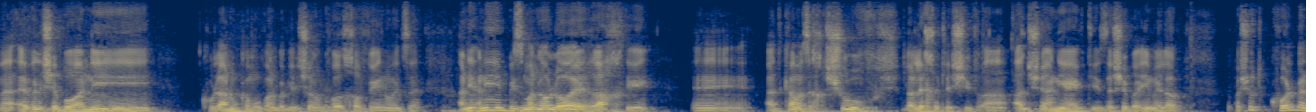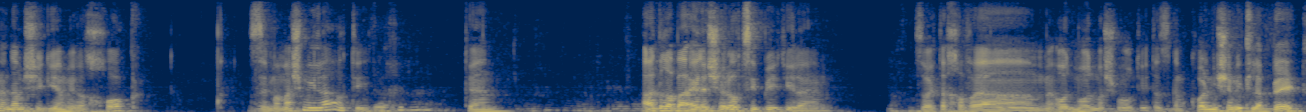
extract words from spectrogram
מהאבל שבו אני, כולנו כמובן בגיל שלנו כבר חווינו את זה. אני, אני בזמנו לא הערכתי אה, עד כמה זה חשוב ללכת לשבעה, עד שאני הייתי זה שבאים אליו. ופשוט כל בן אדם שהגיע מרחוק, זה ממש מילא אותי. כן. אדרבה אלה שלא ציפיתי להם. זו הייתה חוויה מאוד מאוד משמעותית. אז גם כל מי שמתלבט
